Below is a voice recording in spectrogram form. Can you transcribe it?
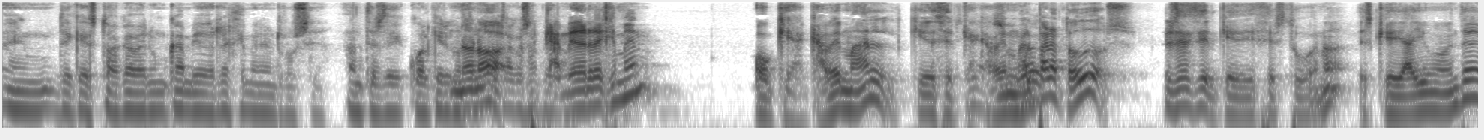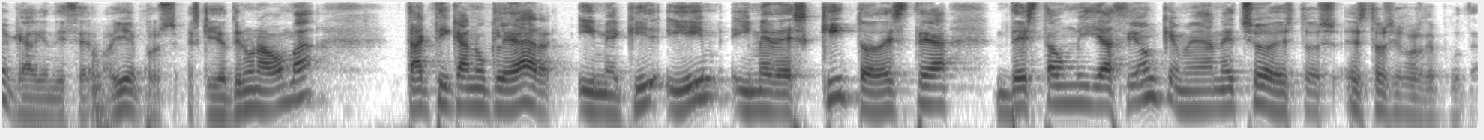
en- de que esto acabe en un cambio de régimen en Rusia? Antes de cualquier cosa. No, no, otra cosa cambio de régimen o que acabe mal. Quiero decir, que acabe mal para todos. Es decir, que dices tú, bueno, es que hay un momento en el que alguien dice, oye, pues es que yo tengo una bomba táctica nuclear y me, y, y me desquito de, este, de esta humillación que me han hecho estos, estos hijos de puta.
